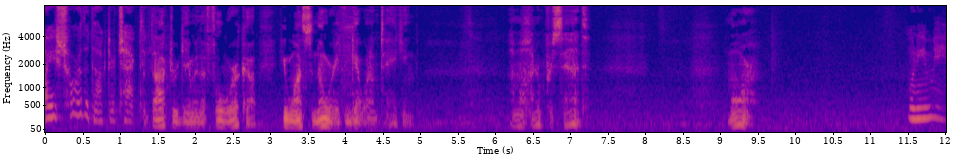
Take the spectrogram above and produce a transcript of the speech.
Are you sure the doctor checked? The doctor gave me the full workup. He wants to know where he can get what I'm taking. I'm 100%. More. What do you mean?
